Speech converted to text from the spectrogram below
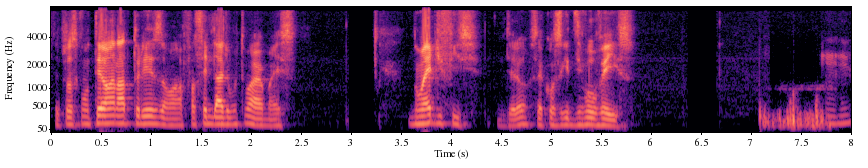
Tem pessoas que vão ter uma natureza, uma facilidade muito maior, mas não é difícil, entendeu? Você conseguir desenvolver isso. Uhum.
